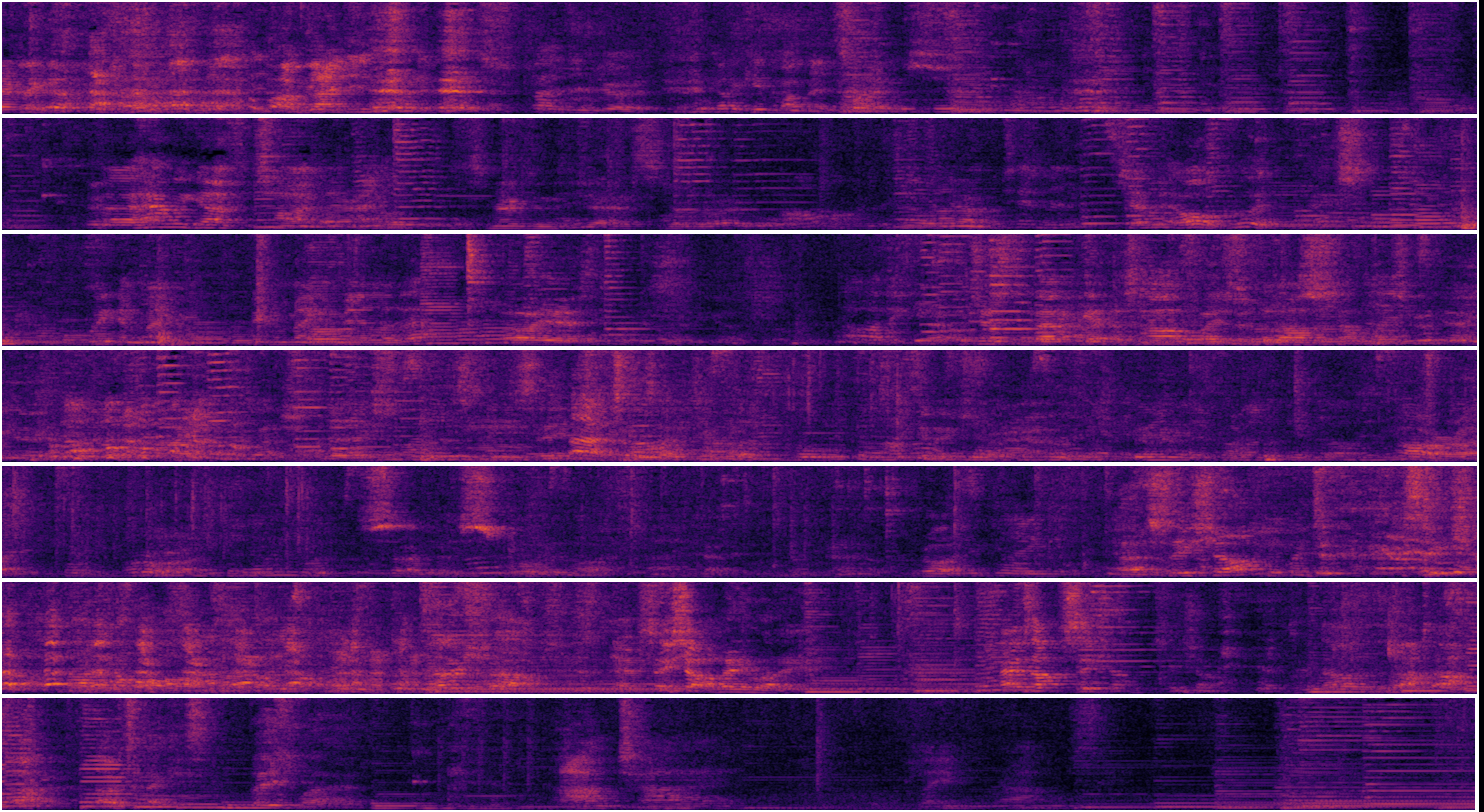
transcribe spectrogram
A flat. There we go. Well, I'm glad you enjoyed it. Glad you enjoyed it. Got to keep them on their toes. Uh, how are we going for time there, Andy? Just moved into jazz straight away. How are we going? Ten minutes. Ten minutes? Oh, good, excellent. We can make, we can make a meal of that. Oh, yes. Oh, I think That'll just about get us halfway through the last song. That's good. That's all right. All right. All right. Off. Okay. Right. Uh, C sharp? C sharp? No sharps. C sharp anyway. Hands up, C sharp. C sharp. No, no, no, take it. B flat. I'm tired of playing around.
